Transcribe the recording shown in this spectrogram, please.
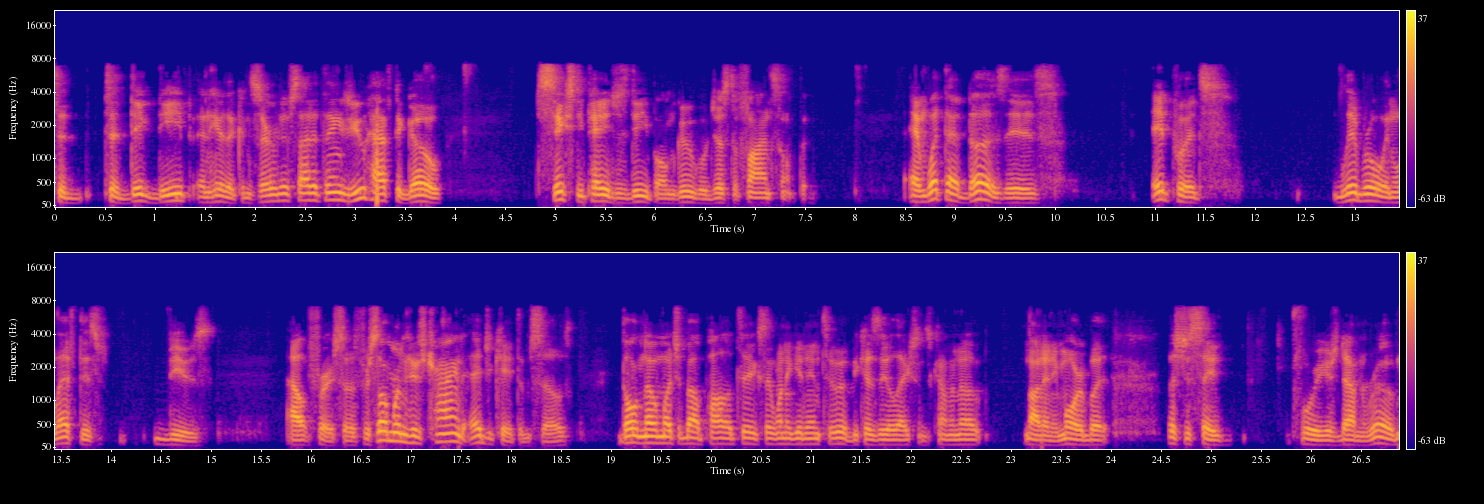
to to dig deep and hear the conservative side of things, you have to go 60 pages deep on Google just to find something. And what that does is it puts liberal and leftist views out first. So for someone who's trying to educate themselves, don't know much about politics, they want to get into it because the election's coming up. Not anymore, but let's just say four years down the road,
